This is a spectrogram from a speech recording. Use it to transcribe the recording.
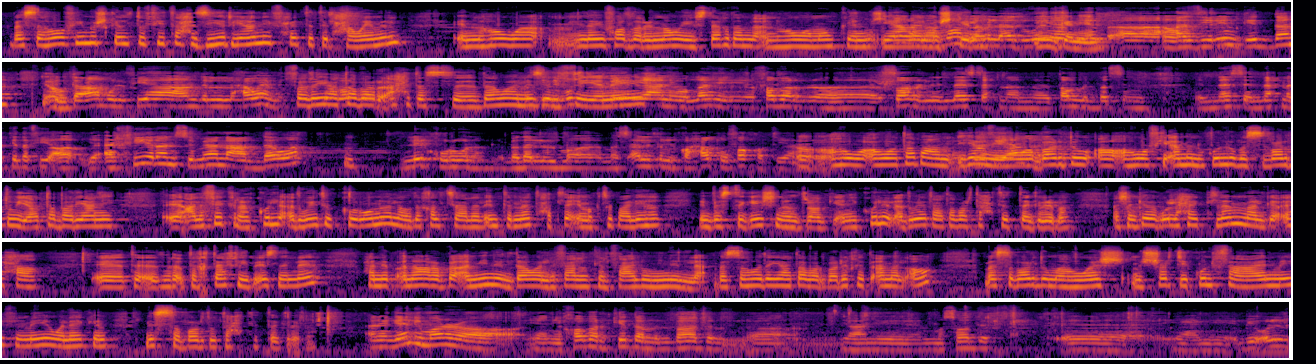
بس هو في مشكلته في تحذير يعني في حتة الحوامل إن هو لا يفضل إن هو يستخدم لأن هو ممكن مشكلة يعمل مشكلة للجنين بيبقى آه. حذرين جدا في آه. التعامل فيها عند الحوامل فده يعتبر أحدث دواء نزل في يناير يعني والله خبر آه، سهر للناس إحنا نطمن بس الناس إن إحنا كده في أخيرا سمعنا عن دواء للكورونا بدل الم- مسألة اللقاحات فقط يعني. آه، هو هو طبعا يعني هو. برضو آه هو في أمل وكله بس برضو يعتبر يعني آه، على فكرة كل أدوية الكورونا لو دخلتي على الإنترنت هتلاقي مكتوب عليها investigational drug. يعني كل الأدوية تعتبر تحت التجربة. عشان كده بقول لحضرتك لما الجائحة تختفي بإذن الله. هنبقى نعرف بقى مين الدواء اللي فعلا كان فعال ومين اللي لأ. بس هو ده يعتبر بريقه أمل آه. بس برضو ما هواش مش شرط يكون فعال 100% ولكن لسه برضو تحت التجربة. أنا جالي مرة يعني خبر كده من بعض يعني المصادر آه، يعني بيقول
